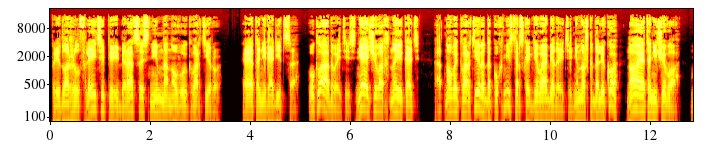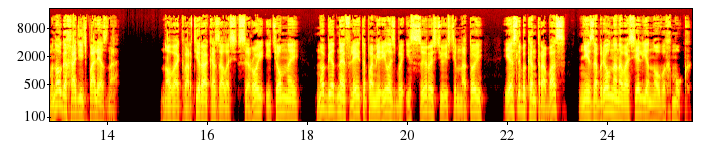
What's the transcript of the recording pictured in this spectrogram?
предложил Флейте перебираться с ним на новую квартиру. «Это не годится. Укладывайтесь, нечего хныкать. От новой квартиры до кухмистерской, где вы обедаете, немножко далеко, но это ничего. Много ходить полезно». Новая квартира оказалась сырой и темной, но бедная флейта помирилась бы и с сыростью, и с темнотой, если бы контрабас не изобрел на новоселье новых мук.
